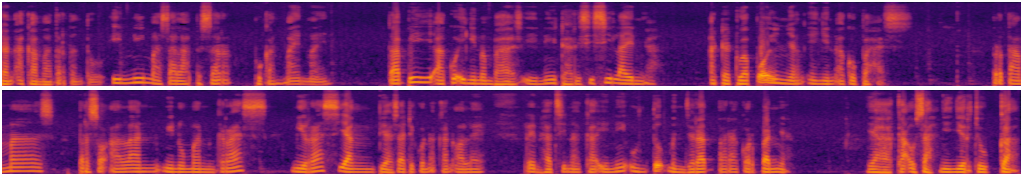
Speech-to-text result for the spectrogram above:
dan agama tertentu. Ini masalah besar bukan main-main. Tapi aku ingin membahas ini dari sisi lainnya. Ada dua poin yang ingin aku bahas. Pertama, persoalan minuman keras, miras yang biasa digunakan oleh Reinhard Sinaga ini untuk menjerat para korbannya. Ya, gak usah nyinyir juga.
